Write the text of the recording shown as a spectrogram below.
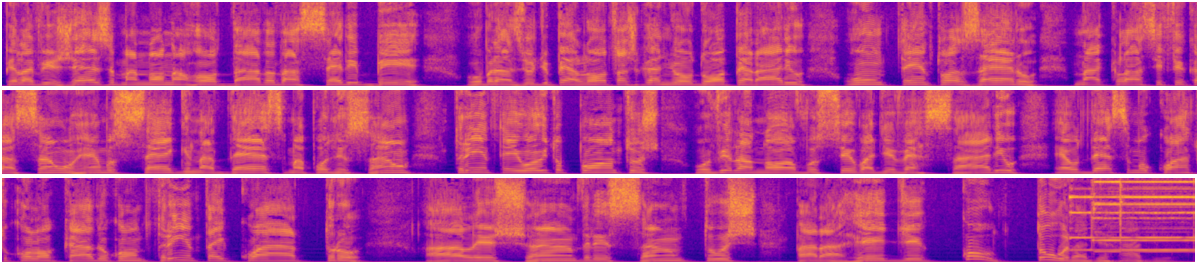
pela vigésima nona rodada rodada da Série B. O Brasil de Pelotas ganhou do Operário um tento a zero. Na classificação, o Remo segue na décima posição, 38 pontos. O Vila Nova, seu adversário, é o 14 quarto colocado com 34. Alexandre Santos para a Rede Cultura de Rádio.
